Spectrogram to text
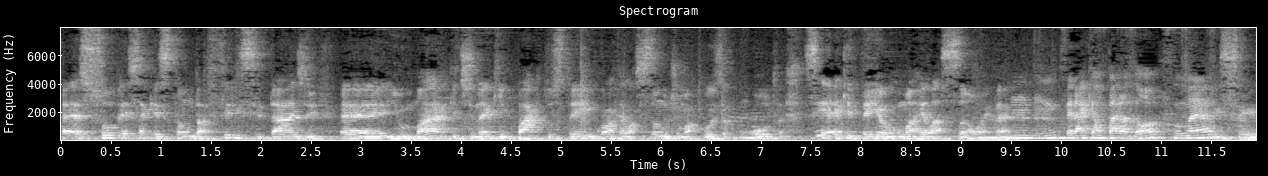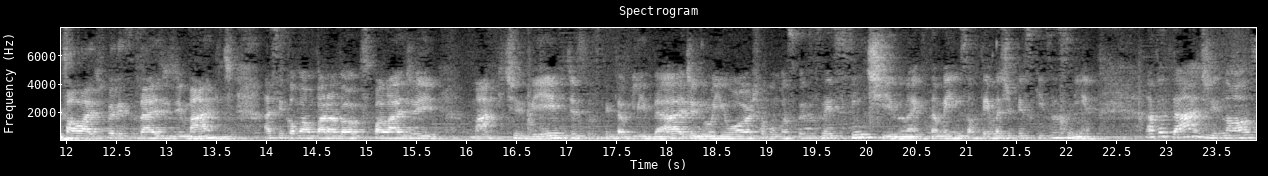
é, sobre essa questão da felicidade é, e o marketing, né? Que impactos tem, qual a relação de uma coisa com outra, se é que tem alguma relação aí, né? Uhum. Será que é um paradoxo, né? Sim, sim. Falar de felicidade de marketing, assim como é um paradoxo falar de marketing verde, sustentabilidade, greenwash, algumas coisas nesse sentido, né? Que também são temas de pesquisas minha. Na verdade, nós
